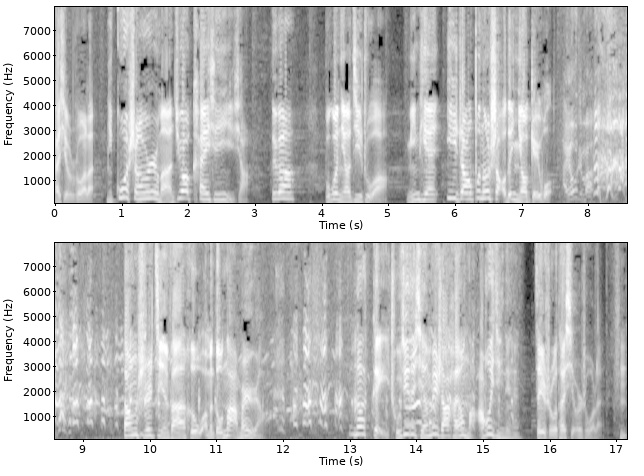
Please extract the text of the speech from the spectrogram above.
他媳妇说了：“你过生日嘛，就要开心一下。”对吧？不过你要记住啊，明天一张不能少的你要给我。哎呦我的妈！当时金凡和我们都纳闷啊，那给出去的钱为啥还要拿回去呢？这时候他媳妇说了，哼，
